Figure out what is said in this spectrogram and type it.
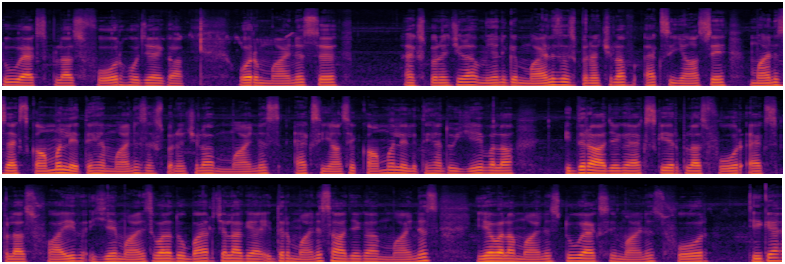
ٹو ایکس پلس فور ہو جائے گا، اور مائنس ایکسپوننشیل آف یعنی کہ مائنس ایکسپوننشیل آف ایکس یہاں سے مائنس ایکس کامن لیتے ہیں minus exponential of minus X یہاں سے کامن لے لیتے ہیں تو یہ والا ادھر آ جائے گا X square plus four X plus five یہ مائنس والا تو باہر چلا گیا ادھر مائنس آ جائے گا مائنس یہ والا minus two X minus four ٹھیک ہے؟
